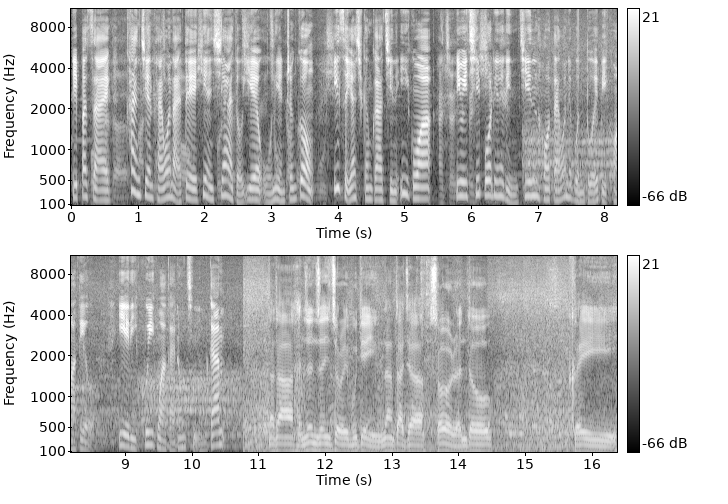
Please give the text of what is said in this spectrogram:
第八在看见台湾来的现下的导演吴念真讲，一直也是感觉真意外，因为齐柏林的认真和台湾的问题被看到，夜里开外界拢真唔甘。那他很认真做了一部电影，让大家所有人都可以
